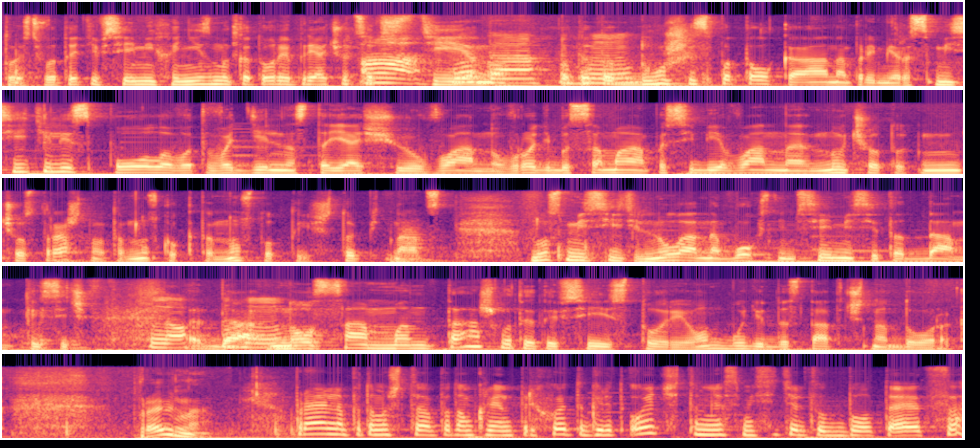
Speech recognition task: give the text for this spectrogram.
то есть вот эти все механизмы, которые прячутся А, в ну стену, да, вот мгм. этот душ из потолка, например, смесители с пола вот в отдельно стоящую ванну. Вроде бы сама по себе ванна, ну что тут, ничего страшного, там, ну сколько там, ну 100 тысяч, 115. Ну смеситель, ну ладно, бог с ним, 70 отдам тысяч. Но, да, мгм. но сам монтаж вот этой всей истории, он будет достаточно дорог. Правильно? Правильно, потому что потом клиент приходит и говорит, ой, что-то у меня смеситель тут болтается.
